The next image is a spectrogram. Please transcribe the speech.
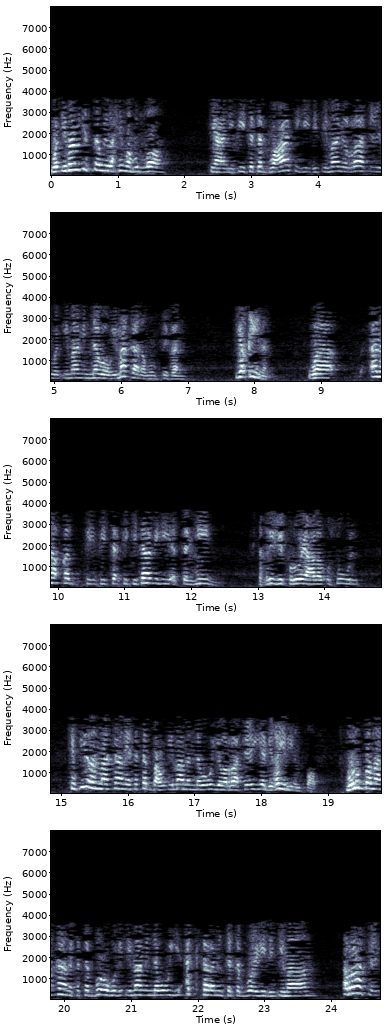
والإمام الإسلامي رحمه الله يعني في تتبعاته للإمام الرافعي والإمام النووي ما كان منصفا يقينا. وأنا قد في, في, في كتابه التمهيد في تخريج الفروع على الأصول كثيرا ما كان يتتبع الإمام النووي والرافعي بغير إنصاف. وربما كان تتبعه للإمام النووي أكثر من تتبعه للإمام الرافعي.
